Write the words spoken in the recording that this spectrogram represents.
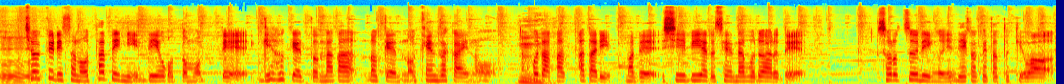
うん。長距離その旅に出ようと思って岐阜県と長野県の県境の小高あたりまで CBR1000WR でソロツーリングに出かけた時は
